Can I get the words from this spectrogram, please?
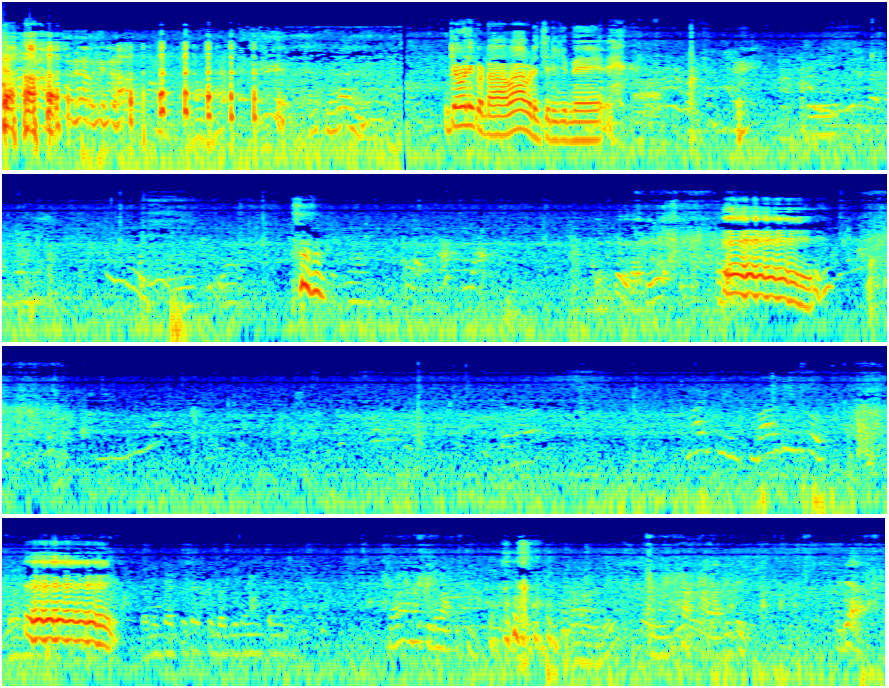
ജോണിക്കുട്ടാ വാ വിളിച്ചിരിക്കുന്നേ. Yeah.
